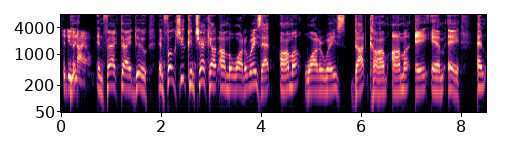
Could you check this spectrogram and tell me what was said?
to do the Nile. In fact, I do. And folks, you can check out AMA Waterways at amawaterways.com, AMA, A-M-A. And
